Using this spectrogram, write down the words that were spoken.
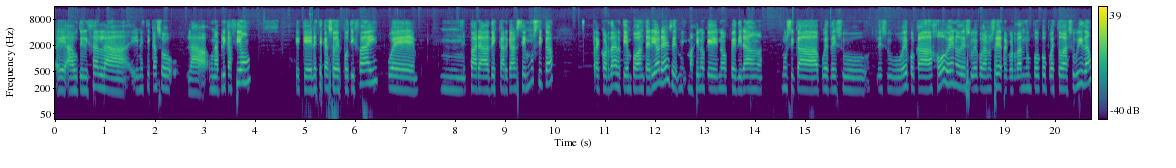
Eh, a utilizar la, en este caso, la, una aplicación que- en este caso es Spotify, pues mm, para descargarse música, recordar tiempos anteriores, imagino que nos pedirán música pues de su de su época joven o de su época no sé recordando un poco pues toda su vida.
